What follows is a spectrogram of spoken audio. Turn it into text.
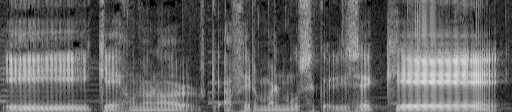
y que es un honor, afirma el músico. Dice que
